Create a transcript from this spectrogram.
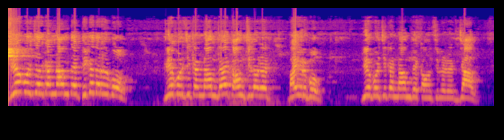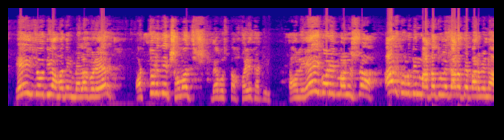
গৃহ পরিচারিকার নাম দেয় ঠিকাদারের বউ। গৃহ পরিচারিকার নাম দেয় কাউন্সিলরের ভাইয়ের বউ। গৃহ পরিচারিকার নাম দেয় কাউন্সিলরের জাল। এই যদি আমাদের মেলাঘরের অর্থনৈতিক সমাজ ব্যবস্থা হয়ে থাকে, তাহলে এই গরিব মানুষরা আর কোনোদিন মাথা তুলে দাঁড়াতে পারবে না।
